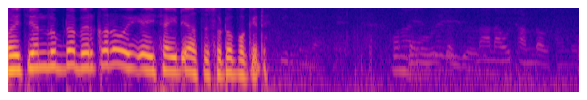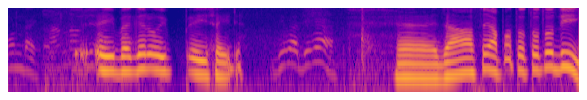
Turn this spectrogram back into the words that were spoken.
ওই চেন লুপটা বের করো ওই এই সাইডে আছে ছোট পকেটে এই ব্যাগের ওই এই সাইডে হ্যাঁ যা আছে আপাতত তো দিই।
